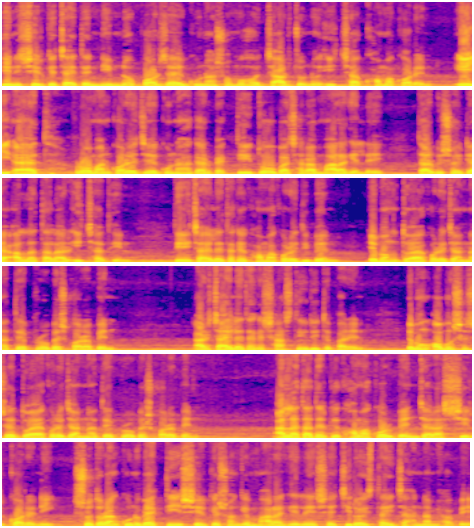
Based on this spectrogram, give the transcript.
তিনি শিরকে চাইতে নিম্ন পর্যায়ে গুণাসমূহ যার জন্য ইচ্ছা ক্ষমা করেন। এই আয়াত প্রমাণ করে যে গুনাহগার ব্যক্তি তৌবা ছাড়া মারা গেলে তার বিষয়টি আল্লাহ তালার ইচ্ছাধীন। তিনি চাইলে তাকে ক্ষমা করে দিবেন এবং দয়া করে জান্নাতে প্রবেশ করাবেন আর চাইলে তাকে শাস্তিও দিতে পারেন এবং অবশেষে দয়া করে জান্নাতে প্রবেশ করাবেন। আল্লাহ তাদেরকে ক্ষমা করবেন যারা শির করেনি। সুতরাং কোনো ব্যক্তি শিরকের সঙ্গে মারা গেলে সে চিরস্থায়ী জাহান্নামে হবে।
